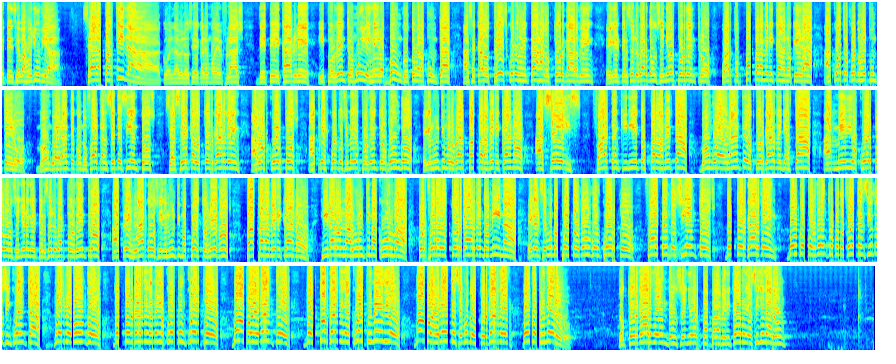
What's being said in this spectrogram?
Competencia bajo lluvia. Sea la partida con la velocidad que le mueve Flash de TV Cable y por dentro muy ligero. Bongo toma la punta. Ha sacado tres cuernos de ventaja. Doctor Garden en el tercer lugar. Don Señor por dentro. Cuarto Americano queda a cuatro cuerpos del puntero. Bongo adelante cuando faltan 700. Se acerca Doctor Garden a dos cuerpos, a tres cuerpos y medio por dentro. Bongo en el último lugar. Americano a seis. Faltan 500 para la meta. Bongo adelante. Doctor Garden ya está a medio cuerpo. Don Señor en el tercer lugar por dentro. A tres largos y en el último puesto lejos. Va para Americano. Giraron la última curva. Por fuera Doctor Garden domina. En el segundo puesto Bongo en cuerpo. Faltan 200. Doctor Garden. Bongo por dentro cuando faltan 150. Vuelve Bongo. Doctor Garden a medio cuerpo, un cuerpo. Bongo adelante. Doctor Garden a cuerpo y medio. Vamos adelante, segundo Doctor Garden. Vamos primero. Doctor Garden, don señor Paparamericano y así llegaron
